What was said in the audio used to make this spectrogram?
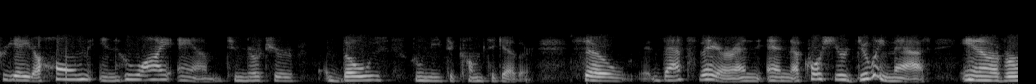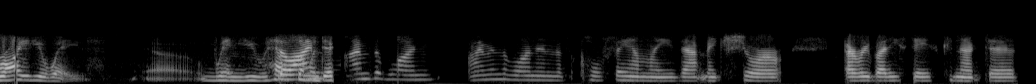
create a home in who I am to nurture those who need to come together. So that's there, and and of course you're doing that in a variety of ways. Uh, when you have so someone, I'm, dec- I'm the one. I'm in the one in the whole family that makes sure everybody stays connected,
